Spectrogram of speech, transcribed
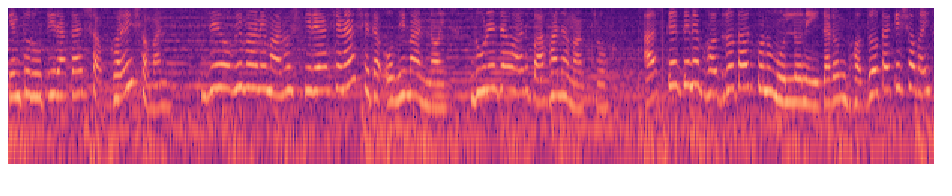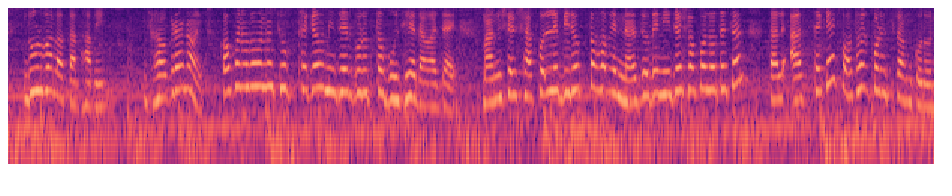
কিন্তু রুটির আকার সব ঘরেই সমান। যে অভিমানে মানুষ ফিরে আসে না, সেটা অভিমান নয়, দূরে যাওয়ার বাহানা মাত্র। আজকের দিনে ভদ্রতার কোনো মূল্য নেই, কারণ ভদ্রতাকে সবাই দুর্বলতা ভাবে। ঝগড়া নয়, কখনো কখনো চুপ থেকেও নিজের গুরুত্ব বুঝিয়ে দেওয়া যায়। মানুষের সাফল্যে বিরক্ত হবেন না, যদি নিজে সফল হতে চান, তাহলে আজ থেকে কঠোর পরিশ্রম করুন।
